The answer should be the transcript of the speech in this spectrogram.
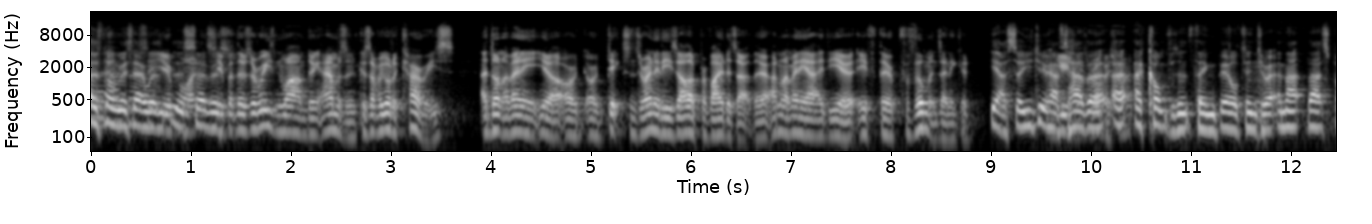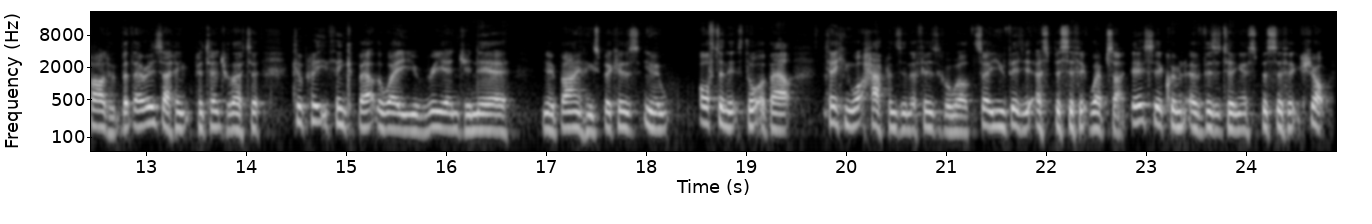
as long I as can there see was your the point, I see, service. but there's a reason why I'm doing Amazon because if I go to Curry's, I don't have any, you know, or, or Dixon's or any of these other providers out there. I don't have any idea if their fulfillment's any good. Yeah, so you do have to have a, rubbish, a, right? a confident thing built into mm. it, and that, that's part of it. But there is, I think, potential there to completely think about the way you re-engineer, you know, buying things because you know often it's thought about taking what happens in the physical world. So you visit a specific website; it's the equivalent of visiting a specific shop.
